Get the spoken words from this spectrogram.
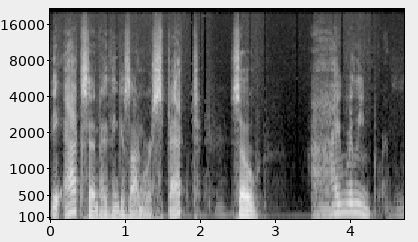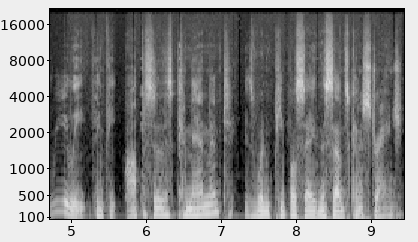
the accent, I think, is on respect. Mm-hmm. So I really, really think the opposite of this commandment is when people say, and this sounds kind of strange,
